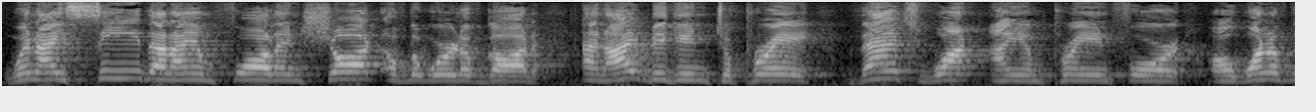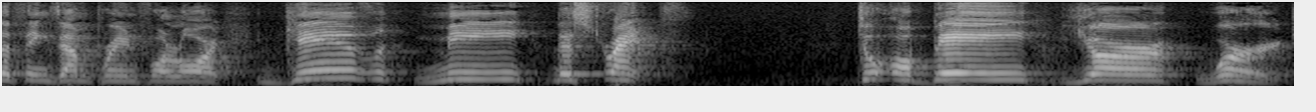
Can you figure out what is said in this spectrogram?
when I see that I am falling short of the word of God and I begin to pray, that's what I am praying for, or one of the things I'm praying for, Lord. Give me the strength to obey your word.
